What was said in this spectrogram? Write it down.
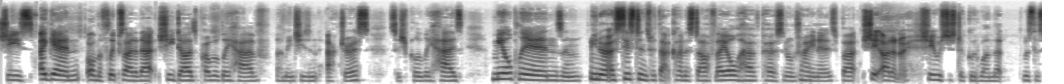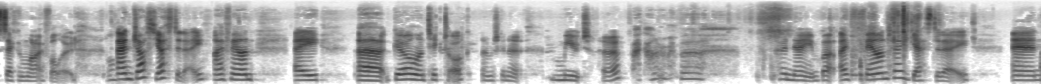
She's again on the flip side of that she does probably have i mean she's an actress so she probably has meal plans and you know assistance with that kind of stuff they all have personal trainers but she i don't know she was just a good one that was the second one i followed Mhm. and just yesterday i found a uh, girl on tiktok i'm just gonna mute her i can't remember her name but i found her yesterday and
